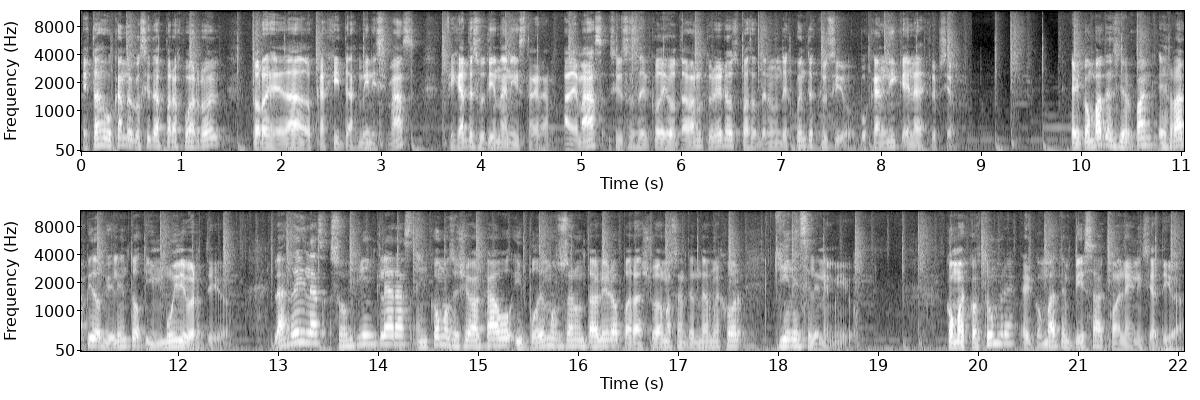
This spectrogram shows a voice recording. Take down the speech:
¿Estás buscando cositas para jugar rol? Torres de dados, cajitas, minis y más? Fíjate su tienda en Instagram. Además, si usas el código TABERNATUREROS vas a tener un descuento exclusivo. Busca el link en la descripción. El combate en Cyberpunk es rápido, violento y muy divertido. Las reglas son bien claras en cómo se lleva a cabo y podemos usar un tablero para ayudarnos a entender mejor quién es el enemigo. Como es costumbre, el combate empieza con la iniciativa,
